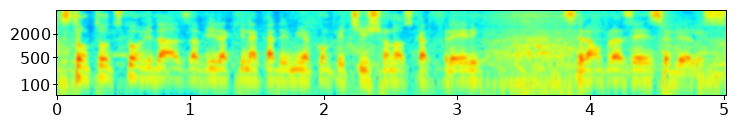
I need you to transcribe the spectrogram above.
estão todos convidados a vir aqui na Academia Competition Oscar Freire. Será um prazer recebê-los.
